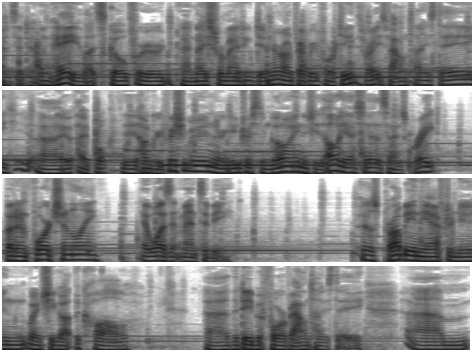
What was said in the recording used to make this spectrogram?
I said to Helene, hey, let's go for a nice romantic dinner on February 14th, right? It's Valentine's Day. I, I booked the Hungry Fisherman. Are you interested in going? And she said, oh, yes, yeah, that sounds great. But unfortunately, it wasn't meant to be. It was probably in the afternoon when she got the call, uh, the day before Valentine's Day, um,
